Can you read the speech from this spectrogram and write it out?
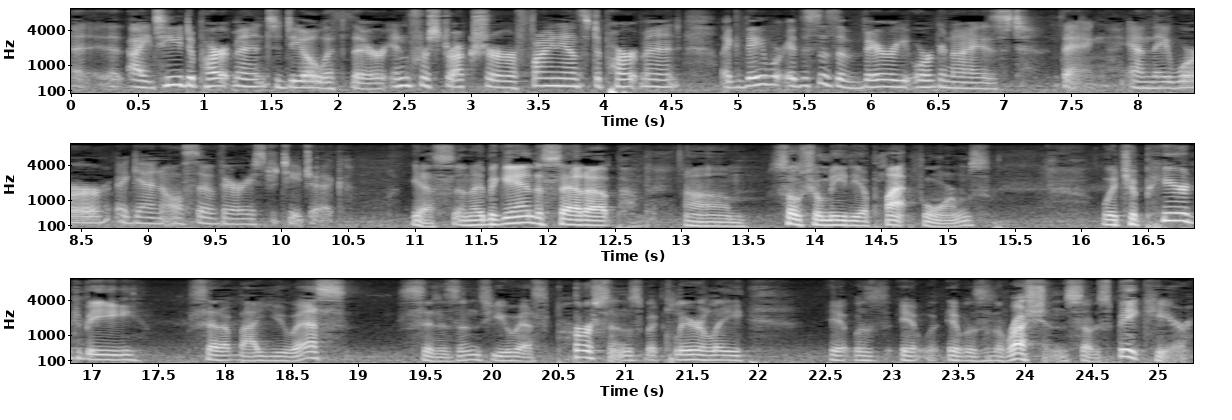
IT department to deal with their infrastructure, finance department. Like they were, this is a very organized thing, and they were again also very strategic. Yes, and they began to set up um, social media platforms, which appeared to be set up by U.S. citizens, U.S. persons, but clearly it was it, it was the Russians, so to speak, here,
